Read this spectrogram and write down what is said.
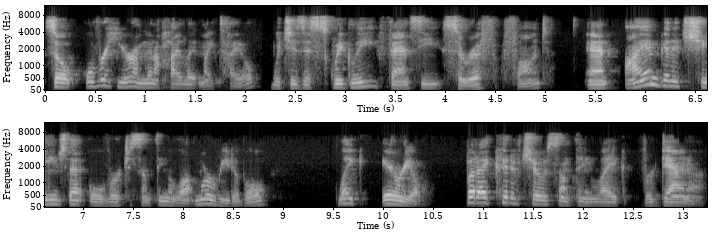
So over here, I'm going to highlight my title, which is a squiggly, fancy serif font. And I am going to change that over to something a lot more readable, like Arial. But I could have chose something like Verdana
